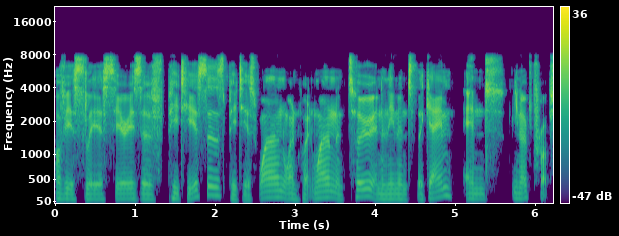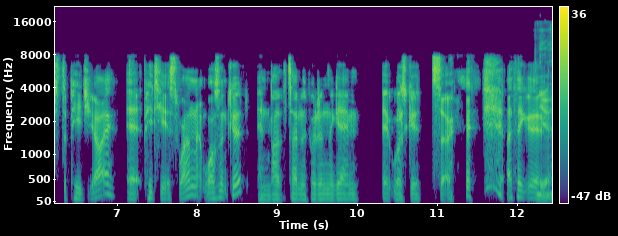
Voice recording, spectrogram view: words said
obviously a series of PTSs, PTS 1, 1.1, and 2, and then into the game. And, you know, props to PGI. At PTS 1, it wasn't good. And by the time they put in the game, it was good. So I think yeah.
